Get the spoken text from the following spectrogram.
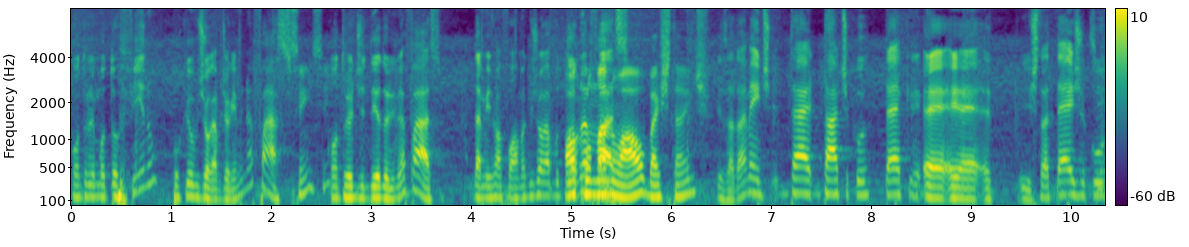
controle motor fino, porque jogar videogame não é fácil. Sim, sim. Controle de dedo ali não é fácil. Da mesma forma que jogar botão Óculo não é fácil. manual, bastante. Exatamente. Tá- tático, técnico, é, é, é, estratégico. Sim,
